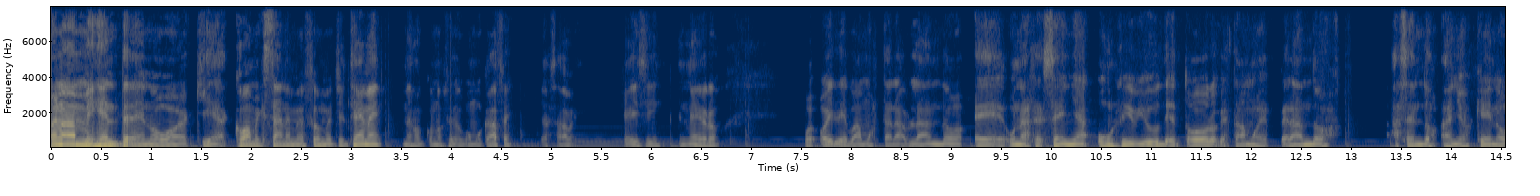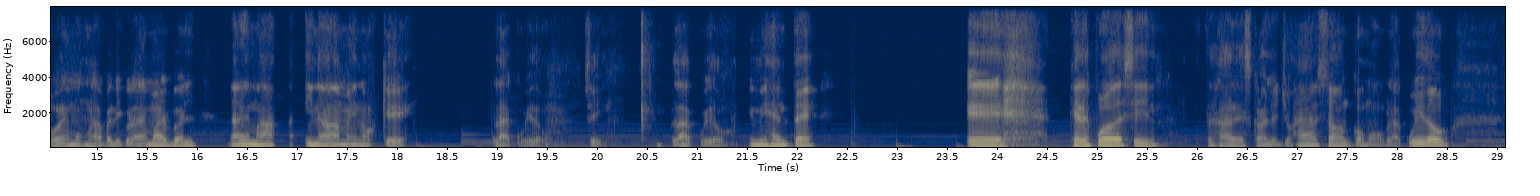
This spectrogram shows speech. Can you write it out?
Buenas, mi gente, de nuevo aquí a Comics Anime Film Entertainment, mejor conocido como Café, ya saben, Casey, el negro. Pues hoy les vamos a estar hablando eh, una reseña, un review de todo lo que estábamos esperando. Hace dos años que no vemos una película de Marvel, nada más y nada menos que Black Widow. Sí, Black Widow. Y mi gente, eh, ¿qué les puedo decir? de Scarlett Johansson como Black Widow,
